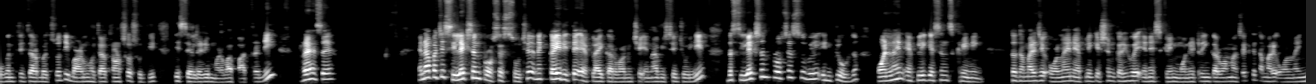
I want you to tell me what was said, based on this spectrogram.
ઓગણત્રીસ હજાર બસોથી બાણું હજાર ત્રણસો સુધીની સેલેરી મળવા પાત્રની રહેશે. એના પછી સિલેક્શન પ્રોસેસ શું છે અને કઈ રીતે એપ્લાય કરવાનું છે એના વિશે જોઈ લઈએ. The selection process will include online application screening તો તમારે જે ઓનલાઈન એપ્લિકેશન કર્યું હોય એને સ્ક્રીન મોનિટરિંગ કરવામાં આવશે કે તમારે ઓનલાઈન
